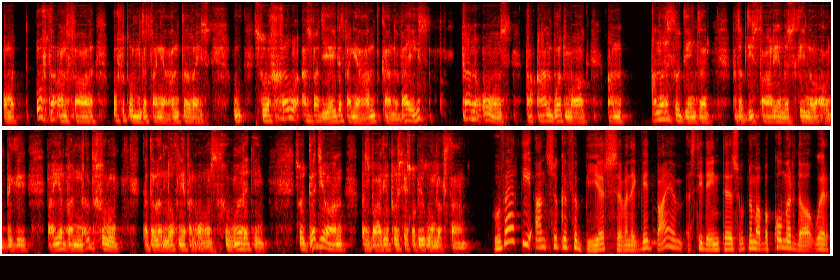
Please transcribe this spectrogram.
om dit of te aanvaar of dit om dit van jou hand te wys. Hoe so gou as wat jy dit van jou hand kan wys, kan ons 'n aanbod maak aan ander studente wat op die stadium miskien nou al bietjie baie benoud voel dat hulle nog nie van ons gehoor het nie. So dit Johan is waar die proses op die oomblik staan. Hoe werk die aansoeke vir beurse want ek weet baie studente is ook nou maar bekommer daaroor.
